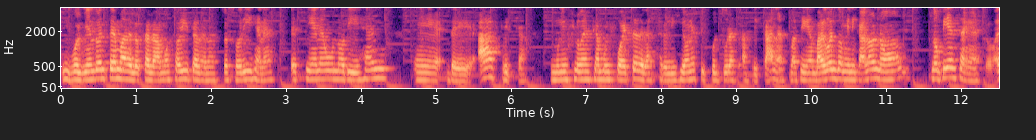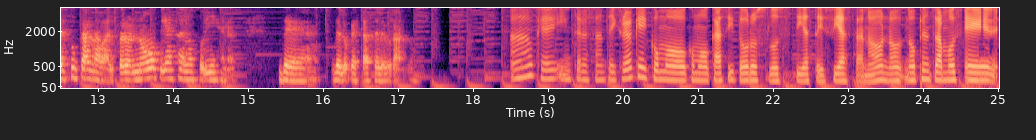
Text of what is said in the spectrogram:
Y volviendo al tema de lo que hablamos ahorita de nuestros orígenes, eh, tiene un origen eh, de África, una influencia muy fuerte de las religiones y culturas africanas. Mas, sin embargo, el dominicano no, no piensa en eso, es su carnaval, pero no piensa en los orígenes de lo que está celebrando. Ah, ok, interesante. Creo que como, como casi todos los días de fiesta, ¿no? No, no pensamos en,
